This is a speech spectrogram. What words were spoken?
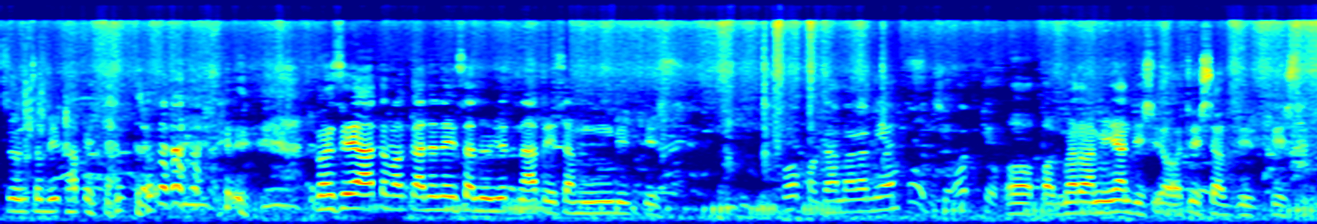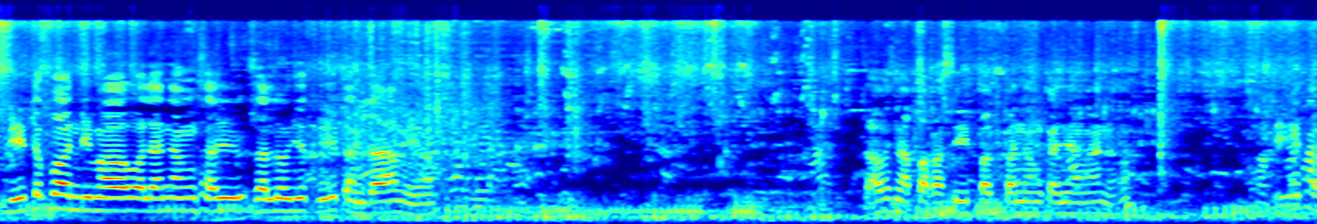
Soon to be kapitan to. konsiato, magkano na yung saluyot natin, isang bigkis? Po, pagka maramihan po, 18. O, pag marami yan, 18 sa bigkis. Dito po, hindi mawawala ng salu- saluyot dito, ang dami. Oh. Tapos napakasipag pa ng kanyang ano. Oh. Dito.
